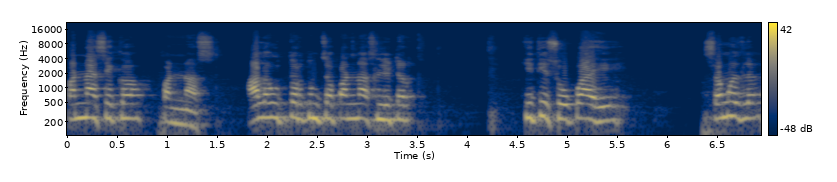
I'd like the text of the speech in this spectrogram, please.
पन्नास एक पन्नास. आलं उत्तर तुमचं पन्नास लिटर. किती सोपं आहे? समजलं?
